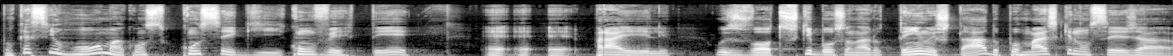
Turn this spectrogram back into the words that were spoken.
Porque se Roma cons conseguir converter para ele os votos que Bolsonaro tem no Estado, por mais que não seja,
